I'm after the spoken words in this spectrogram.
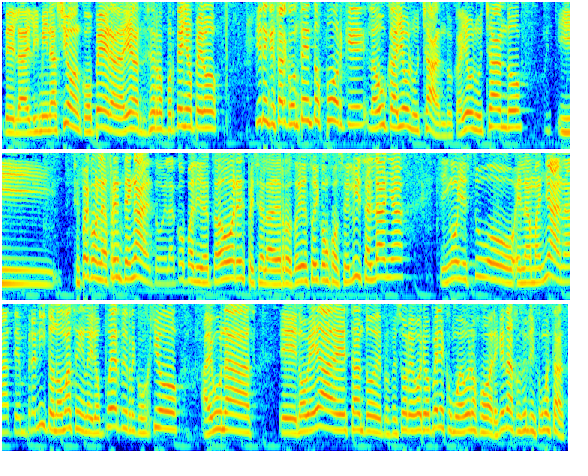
de la eliminación coopera de ayer ante Cerro Porteño, pero tienen que estar contentos porque la U cayó luchando, cayó luchando y se fue con la frente en alto de la Copa Libertadores pese a la derrota. Hoy estoy con José Luis Saldaña, quien hoy estuvo en la mañana, tempranito nomás en el aeropuerto y recogió algunas eh, novedades, tanto del profesor Gregorio Pérez como de algunos jugadores. ¿Qué tal, José Luis? ¿Cómo estás?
